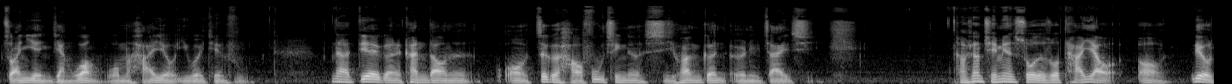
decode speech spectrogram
转眼仰望，我们还有一位天父。那第二个呢，看到呢，哦这个好父亲呢，喜欢跟儿女在一起。好像前面说的说他要哦六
